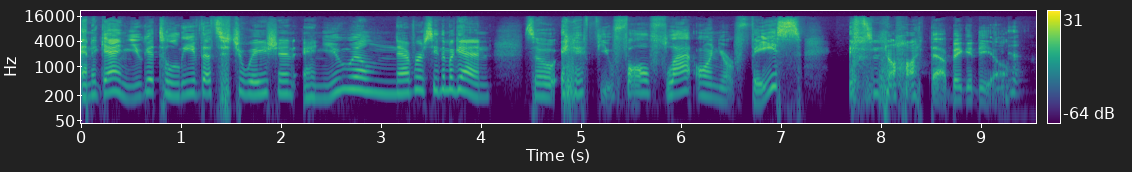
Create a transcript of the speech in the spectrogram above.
And again, you get to leave that situation and you will never see them again. So if you fall flat on your face, it's not that big a deal.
